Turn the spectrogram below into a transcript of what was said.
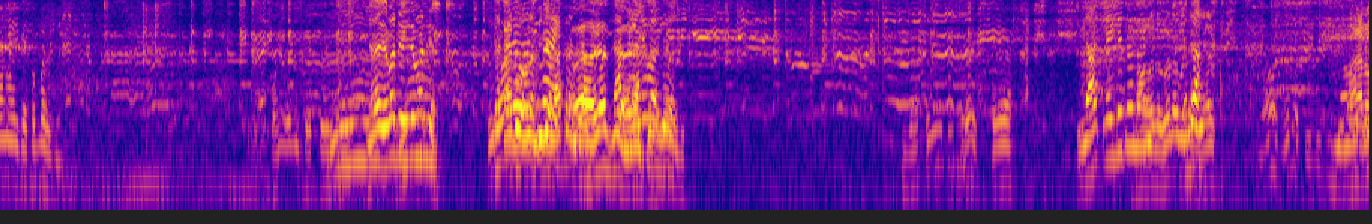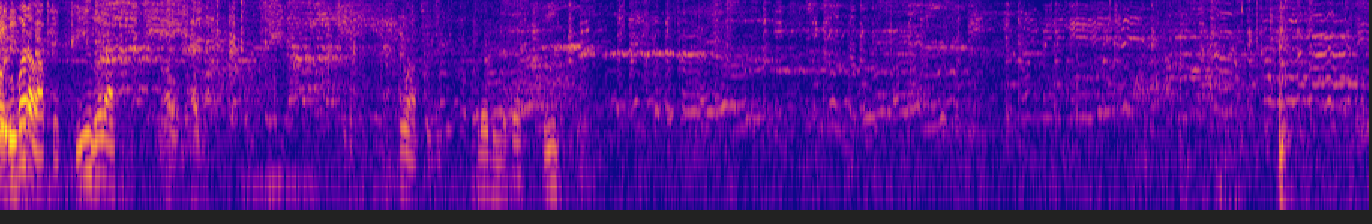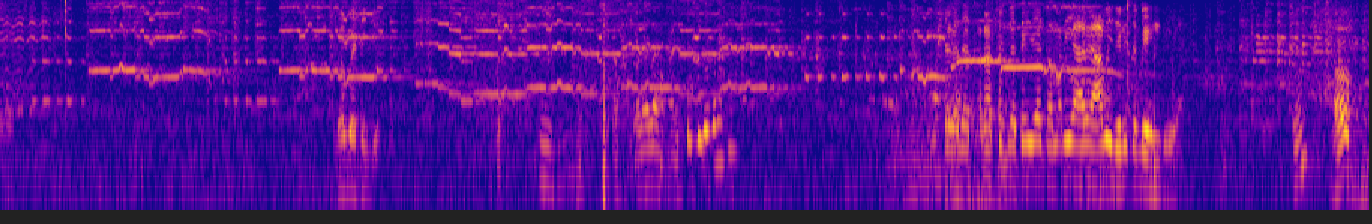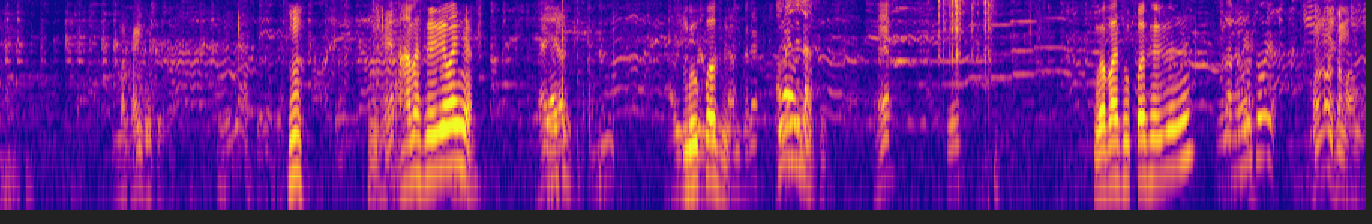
કરવાનું હોય કે ખબર ના, રહેવા દે રહેવા દે. એને કાઢો ઓલા બીજા લાકડા લેવા. લાકડા લેવા ગયો છે. લઈ લેતો ને આવો તો બરાબર રહો આપણે. જો બેટી ગયો. તે કદાચ ધરાસુખ થઈ જાય તમારી હારે આવી જ રીતે બેહીને પી જાય. હો એમાં કાંઈ ઘટે નહીં. હે? આમાં કરી દેવાય ને હે, યાર? આવી બહુ રીતે પાછું. કામ કરે? અમે લીધા છે. હે? બાપા ઉપર કરી દે ને ઓલા મને તો કોનો સમાવો.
